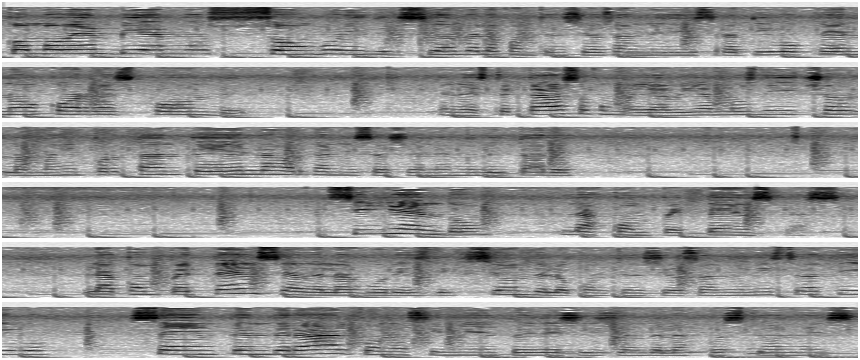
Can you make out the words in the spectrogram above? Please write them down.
Como ven, vemos, son jurisdicción de lo contencioso administrativo que no corresponde. En este caso, como ya habíamos dicho, lo más importante es las organizaciones militares. Siguiendo las competencias. La competencia de la jurisdicción de lo contencioso administrativo se entenderá al conocimiento y decisión de las cuestiones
